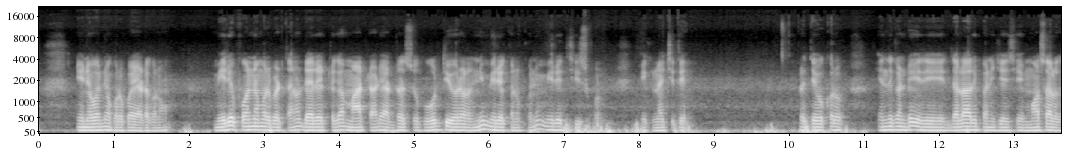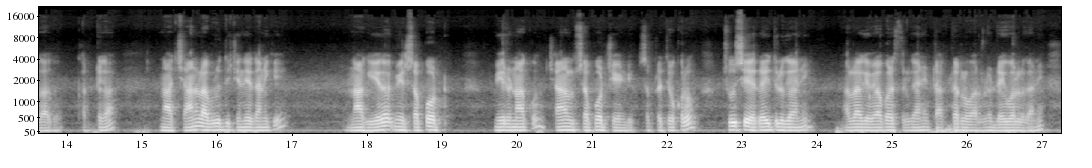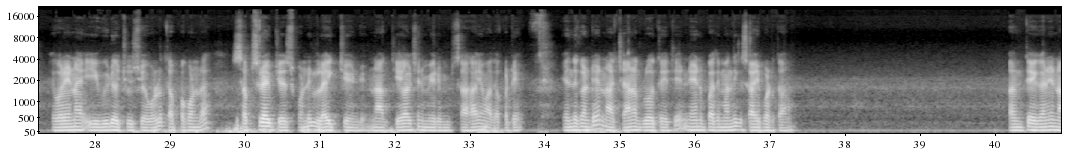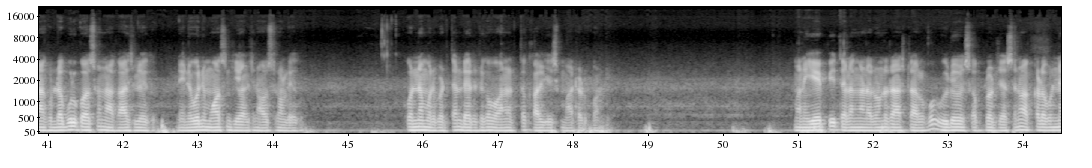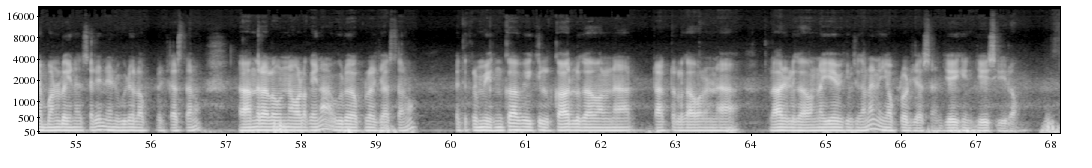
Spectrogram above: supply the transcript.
నేను ఎవరిని ఒక రూపాయి అడగను. మీరే ఫోన్ నెంబర్ పెడతాను. డైరెక్ట్గా మాట్లాడి అడ్రస్ పూర్తి వివరాలన్నీ మీరే కనుక్కొని మీరే తీసుకోండి. మీకు నచ్చితే. ప్రతి ఒక్కరు ఎందుకంటే ఇది దళారి పని చేసే మోసాలు కాదు. కరెక్ట్గా నా ఛానల్ అభివృద్ధి చెందేదానికి నాకు ఏదో మీరు సపోర్ట్ మీరు నాకు ఛానల్ సపోర్ట్ చేయండి. సో ప్రతి ఒక్కరు చూసే రైతులు కానీ అలాగే వ్యాపారస్తులు కానీ ట్రాక్టర్ల వాళ్ళు డ్రైవర్లు కానీ ఎవరైనా ఈ వీడియో చూసేవాళ్ళు తప్పకుండా సబ్స్క్రైబ్ చేసుకోండి లైక్ చేయండి. నాకు చేయాల్సిన మీరు సహాయం అదొకటే. ఎందుకంటే నా ఛానల్ గ్రోత్ అయితే నేను పది మందికి సాయపడతాను. అంతేగాని నాకు డబ్బుల కోసం నాకు ఆశ లేదు. నేను ఎవరిని మోసం చేయాల్సిన అవసరం లేదు. ఫోన్ నెంబర్ పెడతాను డైరెక్ట్గా ఓనర్తో కాల్ చేసి మాట్లాడుకోండి. మన ఏపీ తెలంగాణ రెండు రాష్ట్రాలకు వీడియోస్ అప్లోడ్ చేస్తాను. అక్కడ ఉన్న బండ్లు అయినా సరే నేను వీడియోలు అప్లోడ్ చేస్తాను. ఆంధ్రాలో ఉన్న వాళ్ళకైనా వీడియో అప్లోడ్ చేస్తాను. అయితే ఇక్కడ మీకు ఇంకా వెహికల్ కార్లు కావాలన్నా ట్రాక్టర్లు కావాలన్నా లారీలు కావాలన్నా ఏ వెహికల్స్ కానీ నేను అప్లోడ్ చేస్తాను. జై హింద్ జై శ్రీరామ్.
